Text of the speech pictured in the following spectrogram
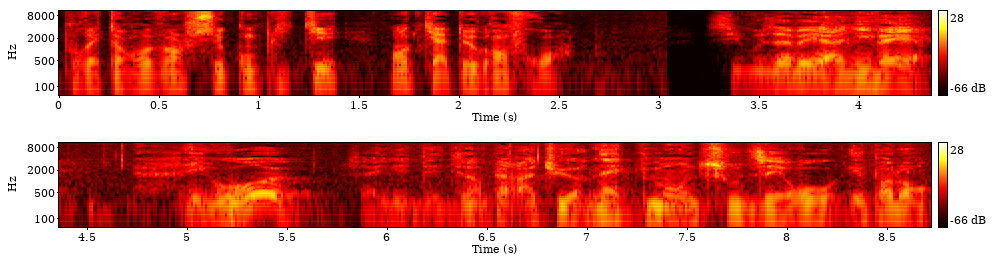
pourrait en revanche se compliquer en cas de grand froid. Si vous avez un hiver rigoureux, ça des, des températures nettement en dessous de zéro et pendant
